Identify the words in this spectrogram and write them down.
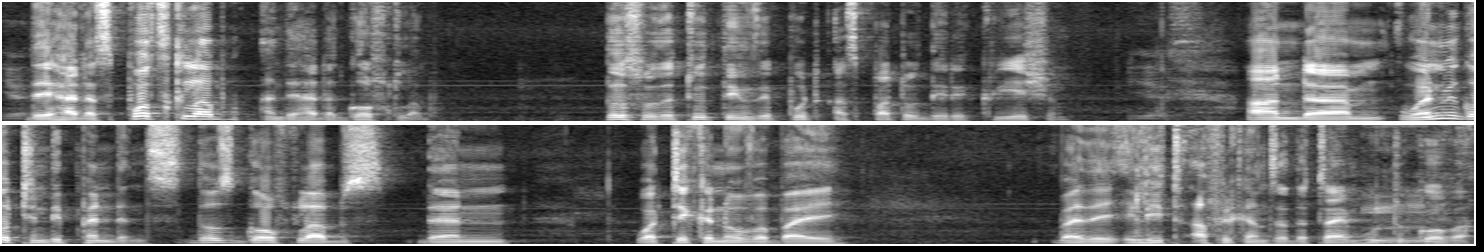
Yes. they had a sports club and they had a golf club. Those were the two things they put as part of their recreation. And um, when we got independence, those golf clubs then were taken over by, by the elite Africans at the time who took over.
